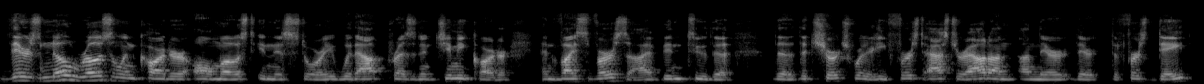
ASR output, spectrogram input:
there's no Rosalynn Carter almost in this story without President Jimmy Carter and vice versa. I've been to the the the church where he first asked her out on on their their the first date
